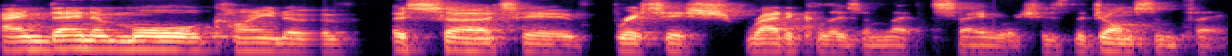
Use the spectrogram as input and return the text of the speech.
and then a more kind of assertive British radicalism, let's say, which is the Johnson thing.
